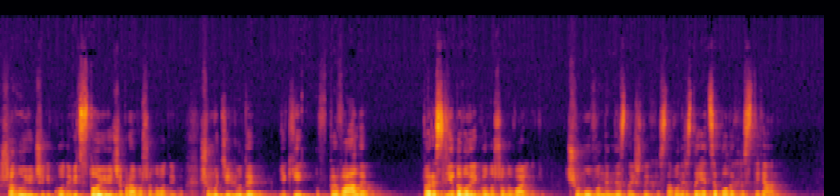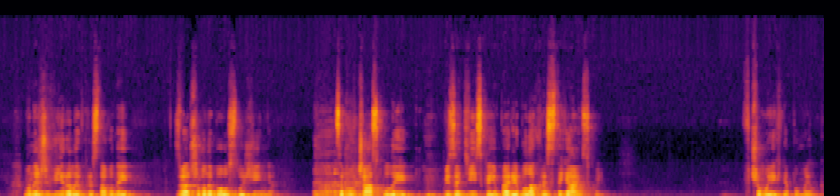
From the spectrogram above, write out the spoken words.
шануючи ікони, відстоюючи право шанувати ікони. Чому ті люди, які вбивали, переслідували іконошанувальників, чому вони не знайшли Христа? Вони ж, здається, були християни. Вони ж вірили в Христа, вони звершували богослужіння. Це був час, коли Візантійська імперія була християнською. В чому їхня помилка?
